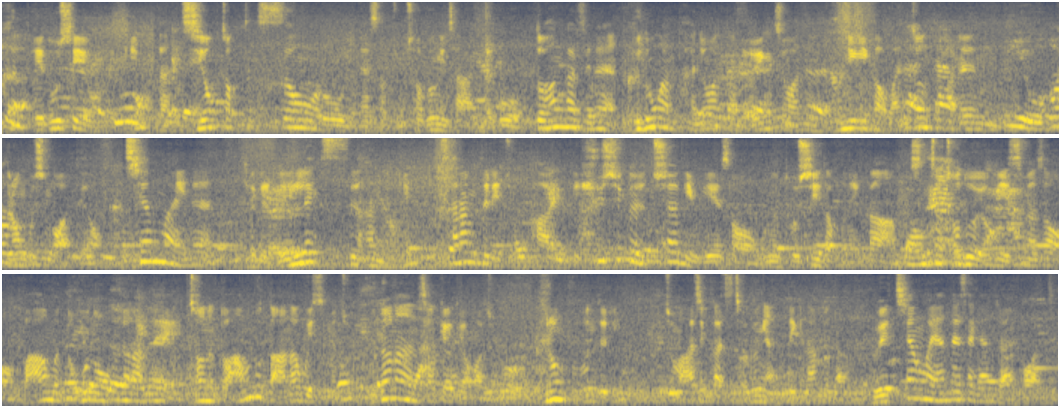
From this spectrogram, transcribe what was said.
큰 대도시에 온 느낌? 일단 지역적 특성으로 인해서 좀 적응이 잘 안 되고 또 한 가지는 그동안 다녀왔던 여행지와는 분위기가 완전 다른 그런 곳인 것 같아요. 치앙마이는 되게 릴렉스한 느낌? 사람들이 좀 다 이렇게 휴식을 취하기 위해서 오는 도시이다 보니까 진짜 저도 여기 있으면서 마음은 너무너무 편한데 저는 또 아무것도 안 하고 있으면 좀 불안한 성격이어가지고 그런 부분들이 좀 아직까지 적응이 안 되긴 합니다. 왜 치앙마이 한 달 살기 한줄 알 것 같아요.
